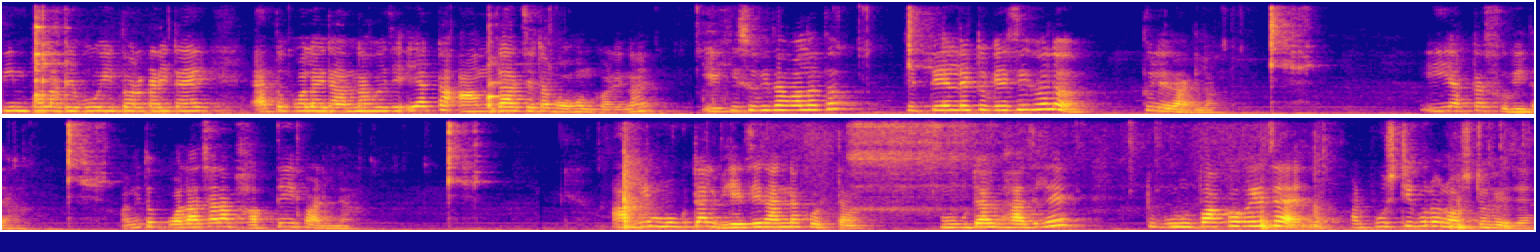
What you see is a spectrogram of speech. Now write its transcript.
তিন পলা দেবো, এই তরকারিটায় এত পলায় রান্না হয়ে যায় এই একটা আন্দাজ যেটা বহন করে না। এর কি সুবিধা বলো তো? যে তেলটা একটু বেশি হলো, তুলে রাখলাম। এই একটা সুবিধা। আমি তো পলা ছাড়া ভাবতেই পারি না। আগে মুগ ডাল ভেজে রান্না করতাম। মুগ ডাল ভাজলে একটু গুরু পাকও হয়ে যায় আর পুষ্টিগুলো নষ্ট হয়ে যায়।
